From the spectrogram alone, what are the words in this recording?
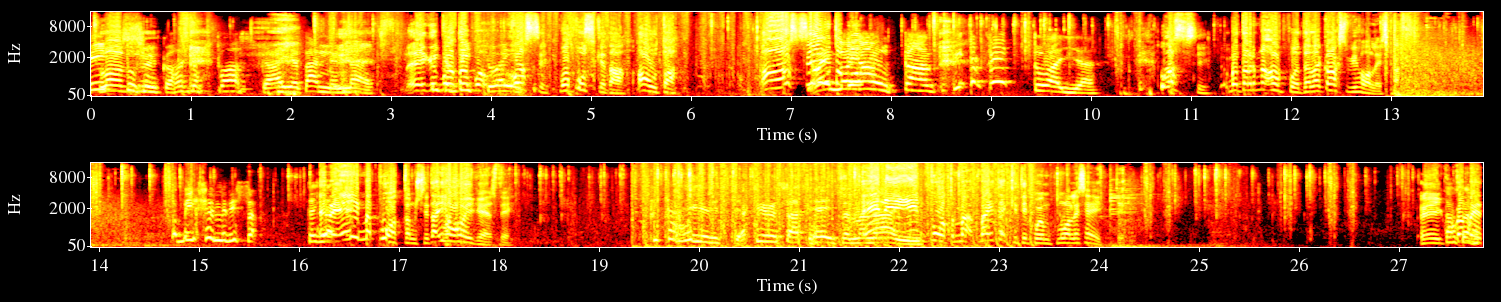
Vittu sun kanssa paska, ai ja tänne näin. Eikö mua ei- Lassi, mua pusketaan. Auta! Lassi, No en auta! voi auttaa! Mitä vittua äijä? Lassi! Mä tarvitsen apua, täällä on kaksi vihollista. No miksi hemmetissä? Ei, Tekee... ei mä puottanut sitä ihan oikeesti. Mitä helvettiä? Kyllä sä et heitä, mä Ei, näin. ei, ei puotta. Mä, mä itekin tipuin, mutta mulla oli seitti. Ei, kuka me,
